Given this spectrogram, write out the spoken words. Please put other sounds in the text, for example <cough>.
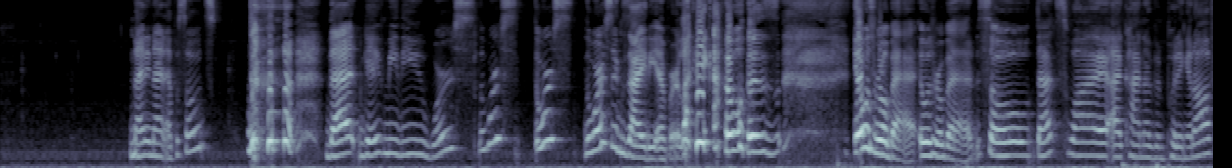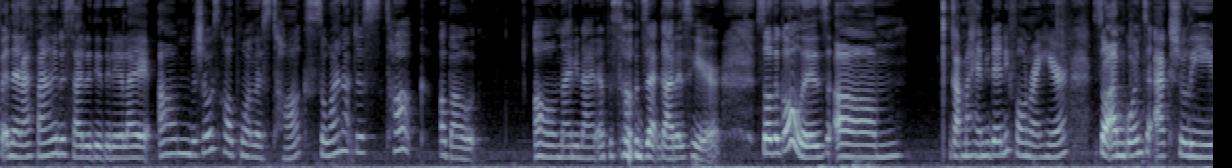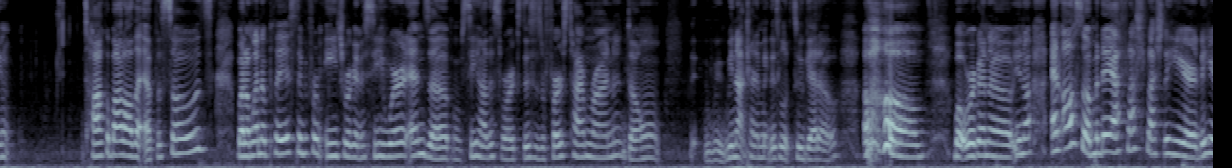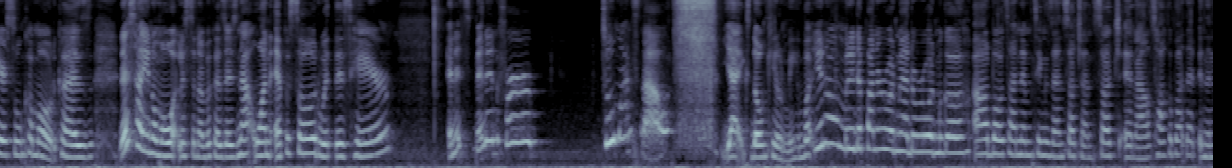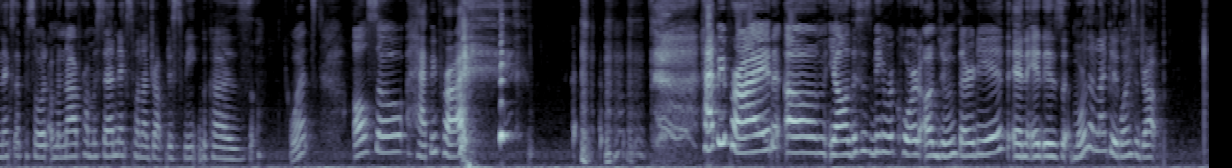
99 episodes <laughs> that gave me the worst, the worst, the worst, the worst anxiety ever. <laughs> Like I was it was real bad. It was real bad. So that's why I kind of been putting it off. And then I finally decided the other day, like, um, the show is called Pointlesss Talks. So why not just talk about all 99 <laughs> episodes that got us here? So the goal is, um, got my handy dandy phone right here. So I'm going to actually talk about all the episodes, but I'm gonna play a snippet from each. We're gonna see where it ends up and see how this works. This is a first time run. Don't we're not trying to make this look too ghetto. <laughs> Um, but we're gonna, you know, and also Medea flash flash the hair. The hair soon come out because that's how you know my what listener because there's not one episode with this hair, and it's been in for two months now yikes, don't kill me. But you know, me up on the road, me at the road, me go all about on them things and such and such. And I'll talk about that in the next episode. I'm gonna not promise that next one I drop this week because what? Also, happy pride. <laughs> happy pride um y'all this is being recorded on june 30th and it is more than likely going to drop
